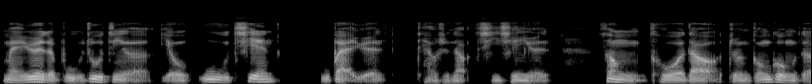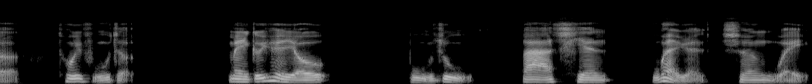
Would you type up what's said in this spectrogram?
每月的补助金额由五千五百元调升到七千元，送托到准公共的托育者，每个月由补助八千五百元升为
